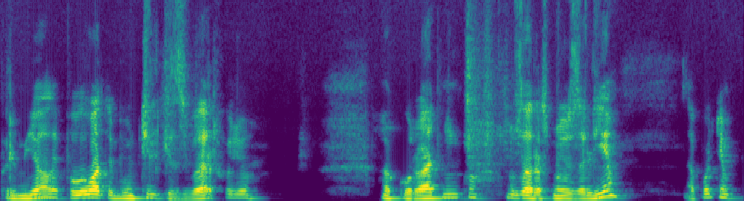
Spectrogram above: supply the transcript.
Прим'яли. Поливати будемо тільки зверху. Акуратненько. Ну, зараз ми його зальємо, а потім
